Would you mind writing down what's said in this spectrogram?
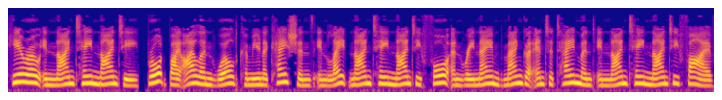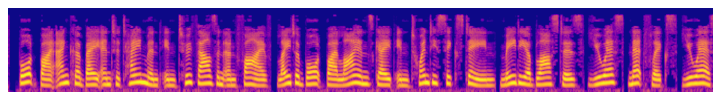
Hero in 1990, brought by Island World Communications in late 1994 and renamed Manga Entertainment in 1995, bought by Anchor Bay Entertainment in 2005, later bought by Lionsgate in 2016 Media Blasters US Netflix US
